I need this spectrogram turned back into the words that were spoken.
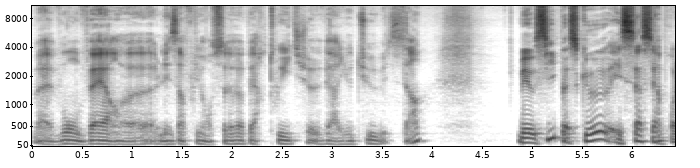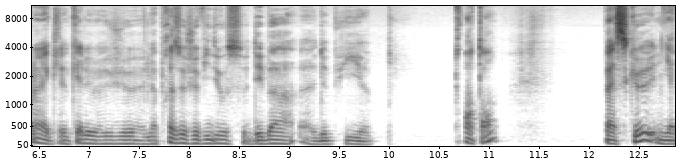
bah, vont vers euh, les influenceurs, vers Twitch, vers YouTube, etc. Mais aussi parce que, et ça c'est un problème avec lequel la presse de jeux vidéo se débat euh, depuis 30 euh, ans, parce qu'il n'y a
